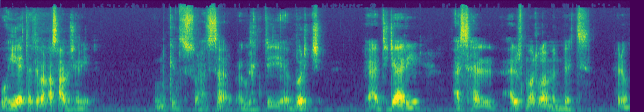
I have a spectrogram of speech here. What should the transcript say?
وهي تعتبر أصعب مشاريع. ممكن تروح تستغرب. أقول لك برج آه، تجاري أسهل ألف مرة من بيت. حلو؟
